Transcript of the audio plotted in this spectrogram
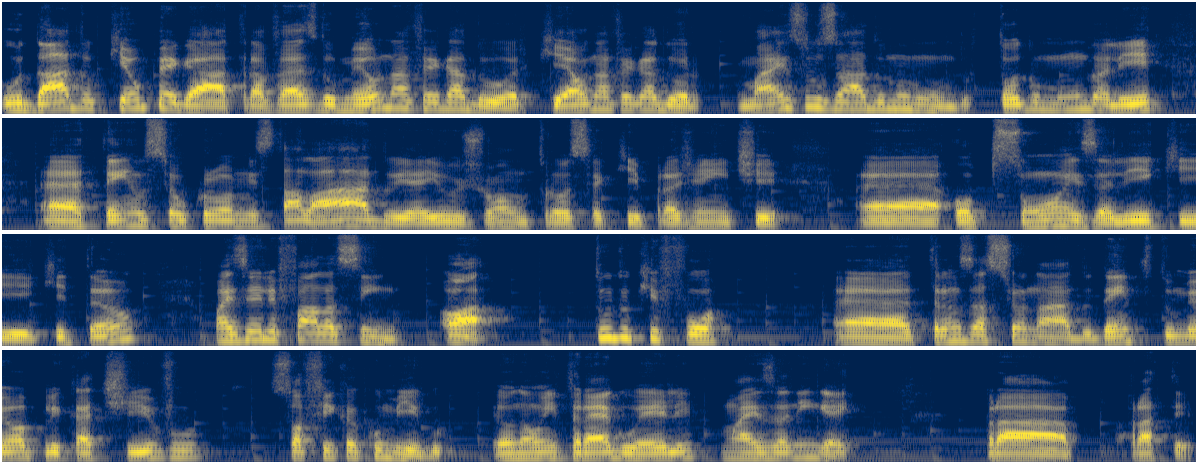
o dado que eu pegar através do meu navegador, que é o navegador mais usado no mundo, todo mundo ali é, tem o seu Chrome instalado, e aí o João trouxe aqui para gente é, opções ali que estão, mas ele fala assim: ó, tudo que for é, transacionado dentro do meu aplicativo só fica comigo. Eu não entrego ele mais a ninguém para ter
